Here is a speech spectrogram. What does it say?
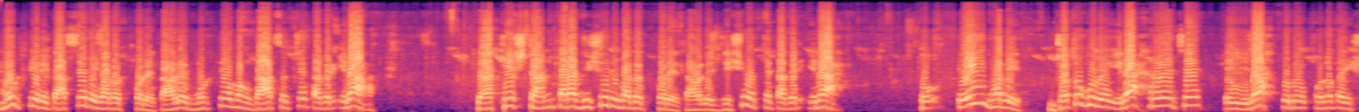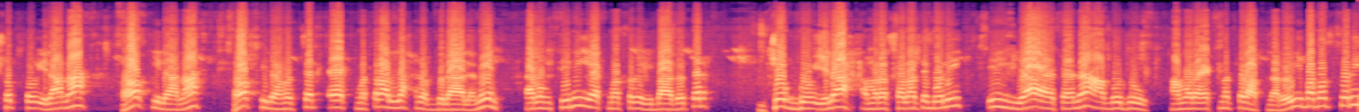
মূর্তির গাছের ইবাদত করে, তাহলে মূর্তি এবং গাছ হচ্ছে তাদের ইলাহ। যারা খ্রিস্টান, তারা যিশুর ইবাদত করে, তাহলে যিশু হচ্ছে তাদের ইলাহ। তো এইভাবে যতগুলো ইলাহ রয়েছে, এই ইলাহগুলো কোনোটাই সত্য ইলা না। হক ইলা না হক ইলা হচ্ছেন একমাত্র আল্লাহ রব্বুল আলমিন এবং তিনি একমাত্র ইবাদতের যোগ্য ইলাহ। আমরা সলাতে বলি, ইয়াকা নাবুদু আমরা একমাত্র ইবাদত করি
